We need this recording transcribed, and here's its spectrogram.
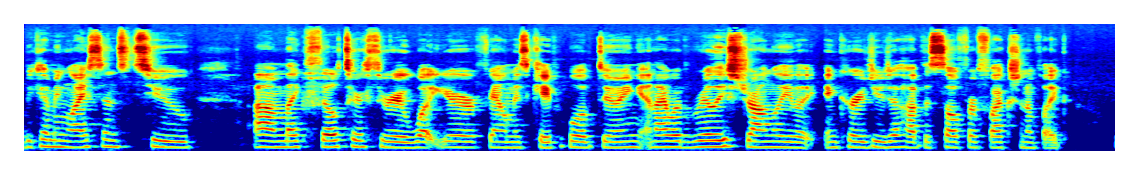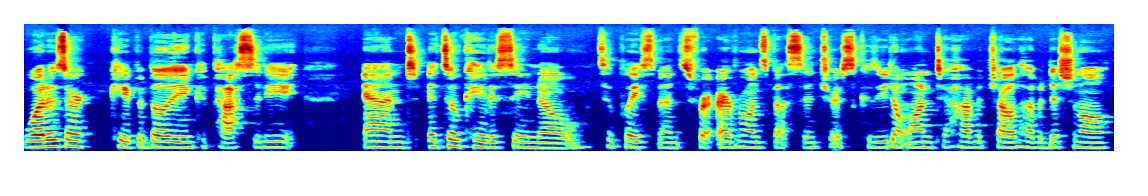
becoming licensed to um, like filter through what your family's capable of doing and i would really strongly like encourage you to have the self-reflection of like what is our capability and capacity and it's okay to say no to placements for everyone's best interest because you don't want to have a child have additional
